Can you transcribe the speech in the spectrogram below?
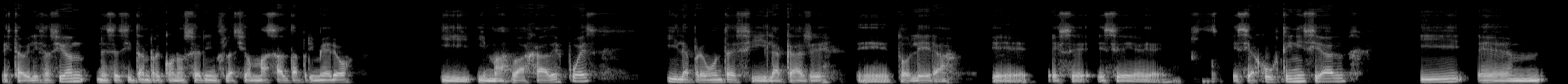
de estabilización necesitan reconocer inflación más alta primero y, más baja después. Y la pregunta es si la calle eh, tolera ese, ese, ese, ajuste inicial y, em,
